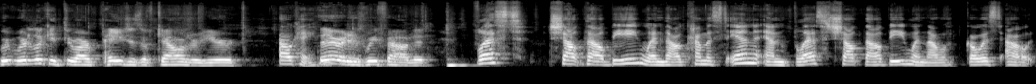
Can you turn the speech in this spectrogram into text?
we're, we're looking through our pages of calendar here. Okay. There it is. We found it. Blessed shalt thou be when thou comest in, and blessed shalt thou be when thou goest out.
